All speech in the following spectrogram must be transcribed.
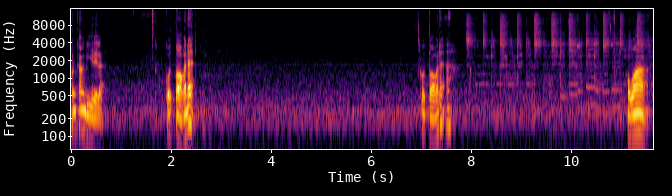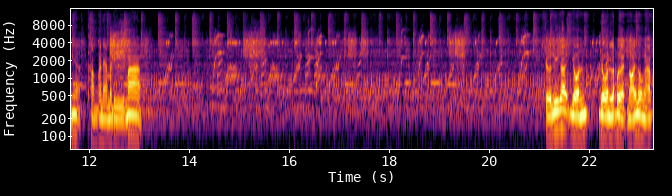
ค่อนข้างดีเลยแหละกดต่อก็ได้ กดต่อก็ได้อะเพราะว่าเนี่ยทำคะแนนมาดีมาก อรี่ก็โยนโยนระเบิดน้อยลงครับ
